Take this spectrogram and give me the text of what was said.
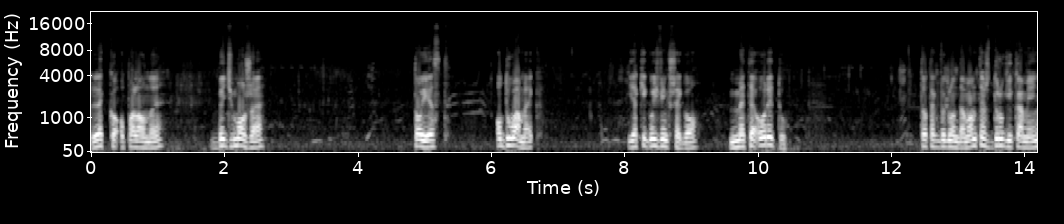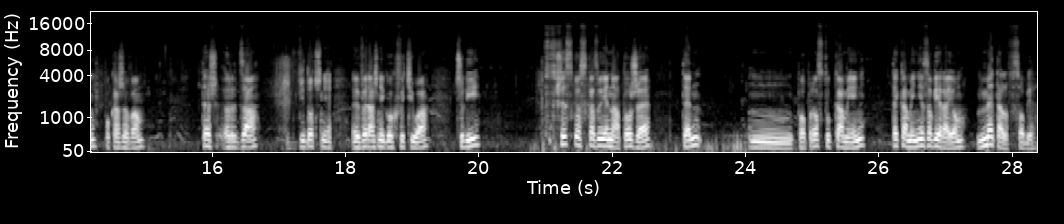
lekko opalony. Być może to jest odłamek jakiegoś większego meteorytu to tak wygląda mam też drugi kamień pokażę wam też rdza widocznie wyraźnie go chwyciła czyli wszystko wskazuje na to, że ten mm, po prostu kamień, te kamienie zawierają metal w sobie,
